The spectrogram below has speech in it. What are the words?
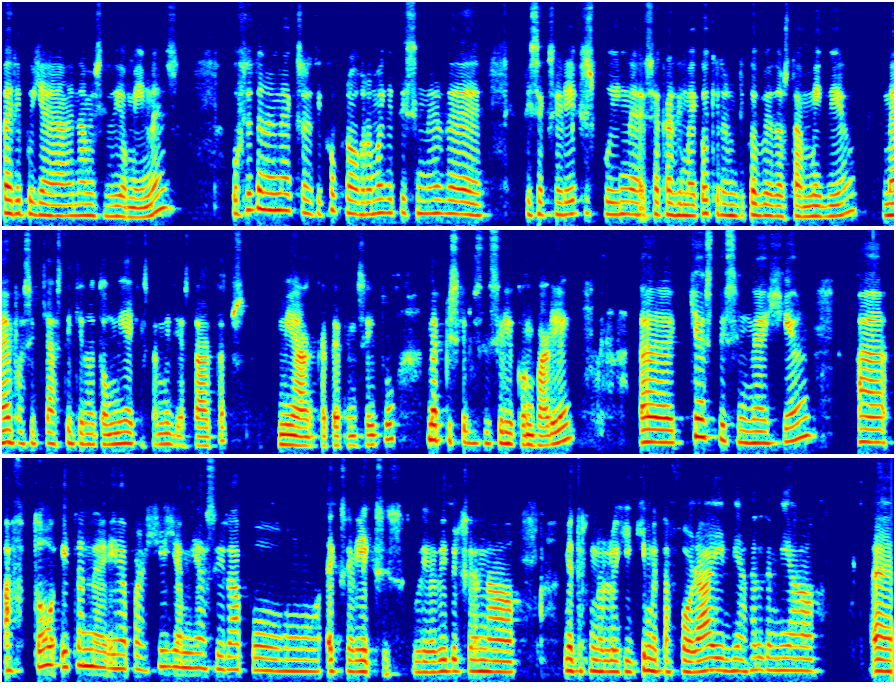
περίπου για 1,5-2 μήνες, που αυτό ήταν ένα εξαιρετικό πρόγραμμα γιατί συνέδε τις εξελίξεις που είναι σε ακαδημαϊκό και κοινωνικό επίπεδο στα media, με έμφαση πια στην καινοτομία και στα media startups, μια κατεύθυνσή του, με επίσκεψη στη Silicon Valley. Ε, και στη συνέχεια, ε, αυτό ήταν η απαρχή για μια σειρά από εξελίξεις. Δηλαδή, υπήρξε ένα, μια τεχνολογική μεταφορά ή μια, θέλετε, μια, ε,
